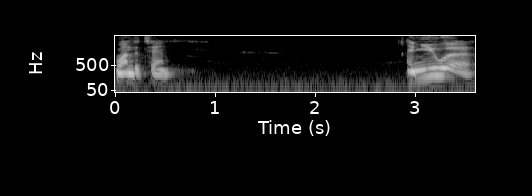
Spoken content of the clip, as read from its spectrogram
1 to 10. And you were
